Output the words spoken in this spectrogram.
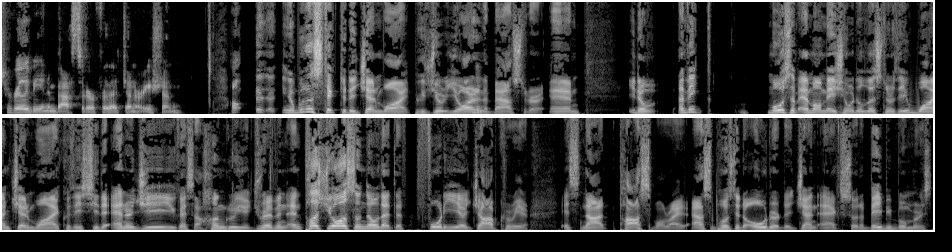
to really be an ambassador for that generation. Uh, you know, we're going to stick to the Gen Y because you you are mm-hmm. an ambassador, and you know, I think most of MLM Nation with the listeners they want Gen Y because they see the energy. You guys are hungry, you're driven, and plus you also know that the 40 year job career it's not possible, right? As opposed to the older, the Gen X or the baby boomers,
